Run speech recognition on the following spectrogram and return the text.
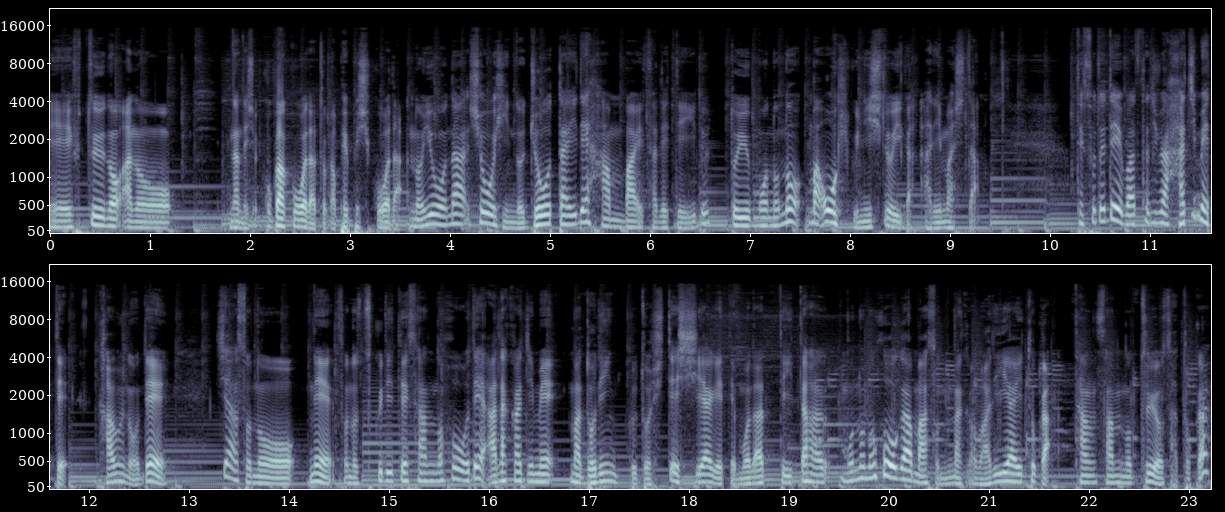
えー普通のあのなんでしょう、コカ・コーラとかペプシコーラのような商品の状態で販売されているというものの、まあ、大きく2種類がありました。で、それで私は初めて買うので、じゃあそのね、その作り手さんの方であらかじめ、まあ、ドリンクとして仕上げてもらっていたものの方が、まあそのなんか割合とか炭酸の強さとか、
